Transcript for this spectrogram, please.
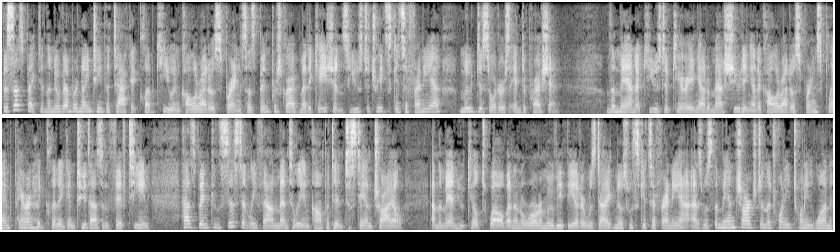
The suspect in the November 19th attack at Club Q in Colorado Springs has been prescribed medications used to treat schizophrenia, mood disorders, and depression. The man accused of carrying out a mass shooting at a Colorado Springs Planned Parenthood clinic in 2015 has been consistently found mentally incompetent to stand trial. And the man who killed 12 at an Aurora movie theater was diagnosed with schizophrenia, as was the man charged in the 2021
